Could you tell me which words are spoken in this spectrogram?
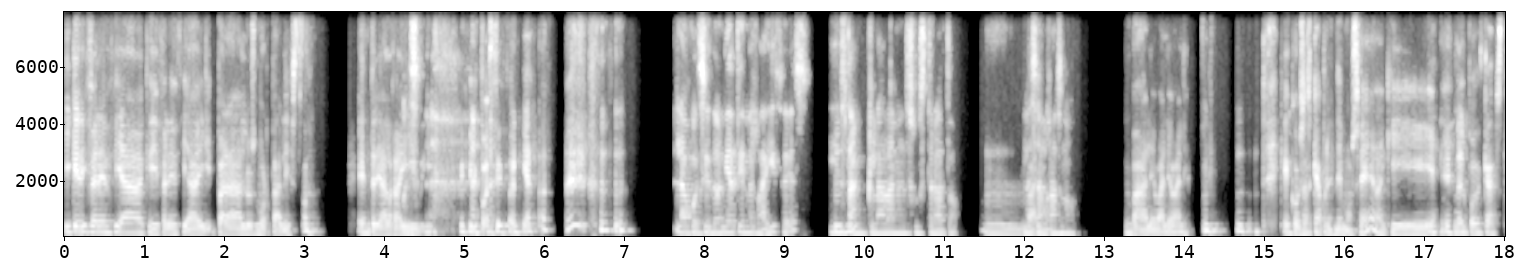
¿Y qué diferencia, qué diferencia hay para los mortales entre alga y, pues posidonia? La posidonia tiene raíces y está anclada en el sustrato. Mm, Las algas no. Vale, vale, vale. Qué cosas que aprendemos ¿eh? aquí en el podcast.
